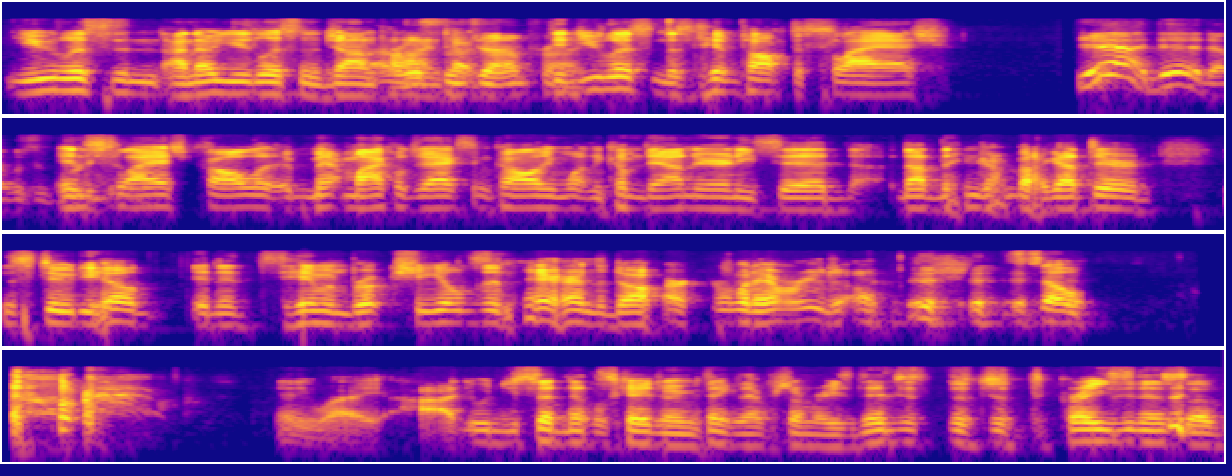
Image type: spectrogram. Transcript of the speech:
You listen. I know you listened to John I Prine. listened to John Prine. Did you listen to him talk to Slash Yeah, I did. That was a and Slash call it? Michael Jackson calling him wanting to come down there, and he said, "Not the but I got there in the studio, and it's him and Brooke Shields in there in the dark or whatever." You know. So anyway, I, when you said Nicolas Cage, I didn't even think of that for some reason. It just it's just the craziness of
